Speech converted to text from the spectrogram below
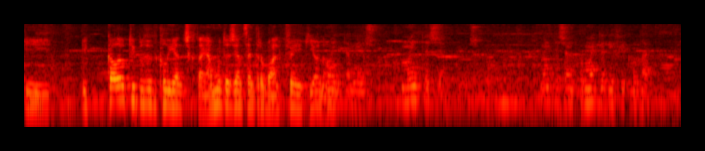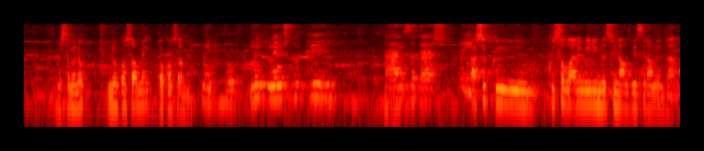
E, e qual é o tipo de clientes que tem? Há muita gente sem trabalho que vem aqui ou não? Muita mesmo, muita gente mesmo. Muita gente com muita dificuldade. Mas também não, não consomem ou consomem? Muito pouco, muito menos do que há anos atrás. Acha que, que o salário mínimo nacional devia ser aumentado?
